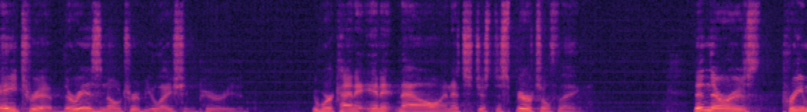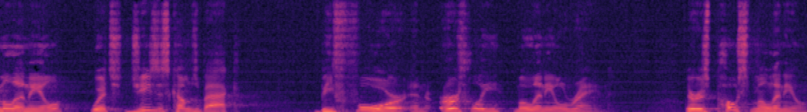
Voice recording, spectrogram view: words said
A trib, there is no tribulation period. We're kind of in it now, and it's just a spiritual thing. Then there is premillennial, which Jesus comes back before an earthly millennial reign. There is postmillennial.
